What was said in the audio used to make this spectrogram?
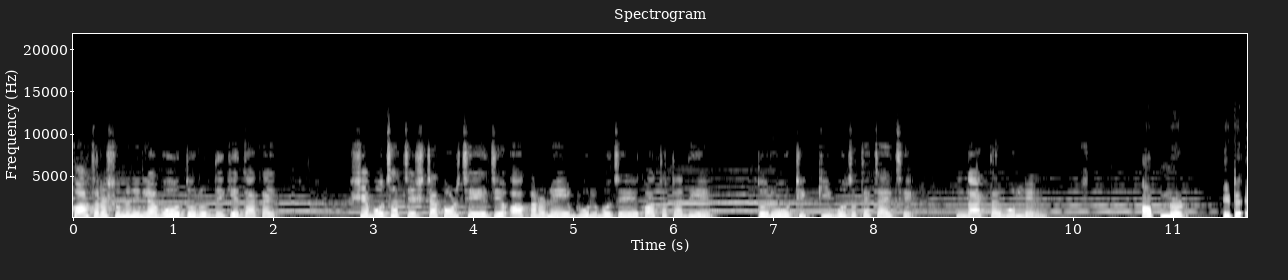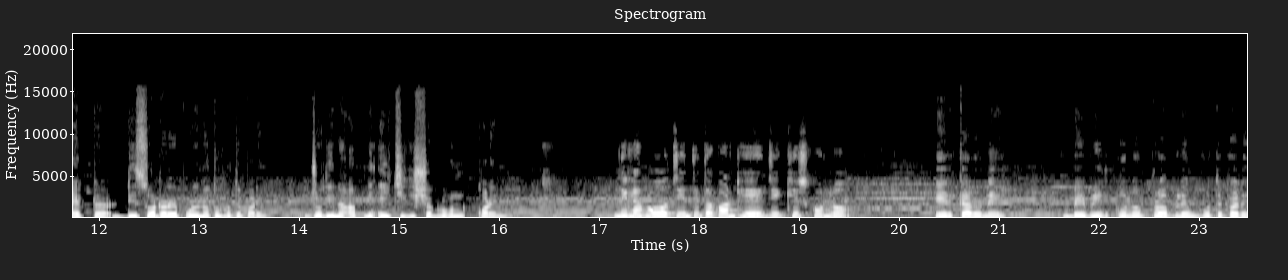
কথাটা শুনে নীলাবও তরুর দিকে তাকায়। সে বোঝার চেষ্টা করছে যে অকারণেই ভুল বুঝে কথাটা দিয়ে তরু ঠিক কী বোঝাতে চাইছে। ডাক্তার বললেন আপনার এটা একটা ডিসঅর্ডারে পরিণত হতে পারে যদি না আপনি এই চিকিৎসা গ্রহণ করেন। নীলাবও চিন্তিত কণ্ঠে জিজ্ঞেস করল এর কারণে বেবির কোনো প্রবলেম হতে পারে?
